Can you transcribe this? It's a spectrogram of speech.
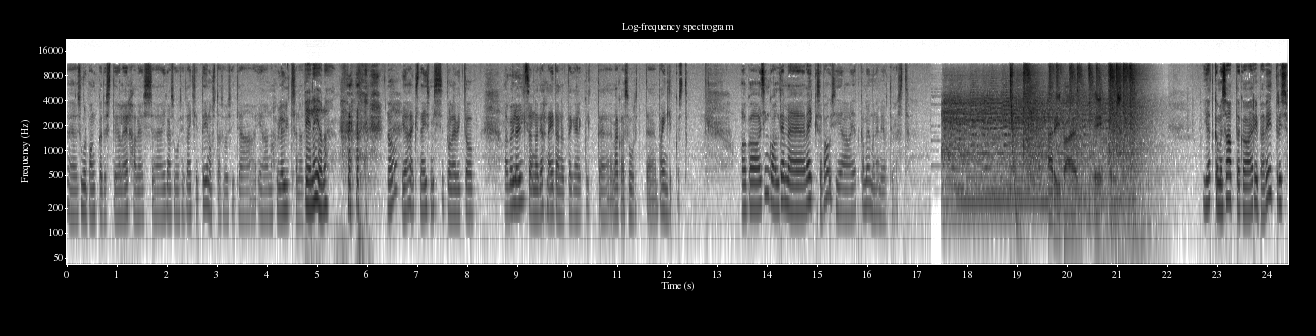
Äh, suurpankadest ei ole LHV-s igasuguseid väikseid teenustasusid ja, ja noh, üleüldse nad veel ei ole noh, jah, eks näis, mis tulevik toob. aga üleüldse on nad jah, näidanud tegelikult väga suurt paindlikkust. aga siinkohal teeme väikese pausi ja jätkame mõne minuti pärast. äripäev eetris jätkame saatega Äripäev eetris,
